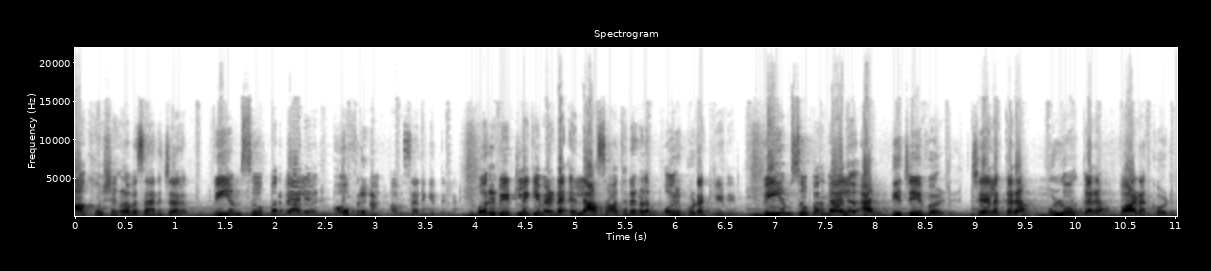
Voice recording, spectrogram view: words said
ആഘോഷങ്ങൾ അവസാനിച്ചാലും വി എം സൂപ്പർ വാല്യുവിൽ ഓഫറുകൾ അവസാനിക്കുന്നില്ല. ഒരു വീട്ടിലേക്ക് വേണ്ട എല്ലാ സാധനങ്ങളും ഒരു കുടക്കീടിൽ. V M super value and Digi World Chelakkara Mullurkara Vazhakode.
